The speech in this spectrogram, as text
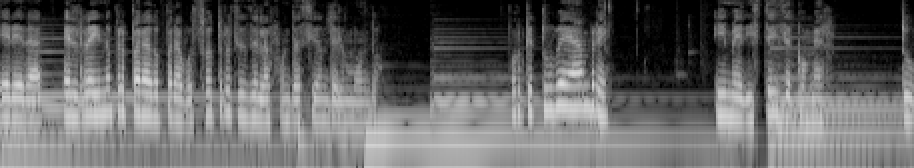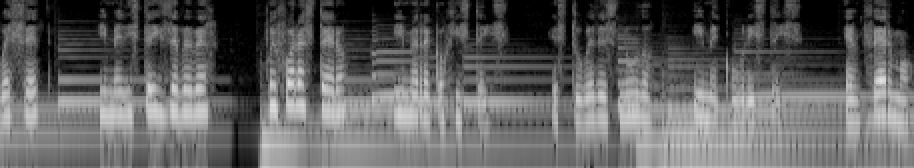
heredad el reino preparado para vosotros desde la fundación del mundo. Porque tuve hambre y me disteis de comer. Tuve sed, y me disteis de beber. Fui forastero, y me recogisteis. Estuve desnudo, y me cubristeis. Enfermo,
